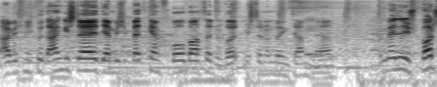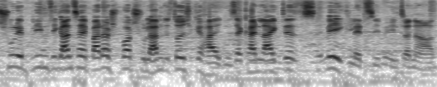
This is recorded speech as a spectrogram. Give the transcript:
habe ich mich gut angestellt, die haben mich im Wettkampf beobachtet und wollten mich dann unbedingt haben, ja. Und wenn Sie in der Sportschule blieben, Sie die ganze Zeit bei der Sportschule, haben Sie durchgehalten. Das ist ja kein leichtes Weg letztlich im Internat.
